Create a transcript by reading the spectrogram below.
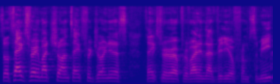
So thanks very much, Shawn. Thanks for joining us. Thanks for uh, providing that video from Sumit.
